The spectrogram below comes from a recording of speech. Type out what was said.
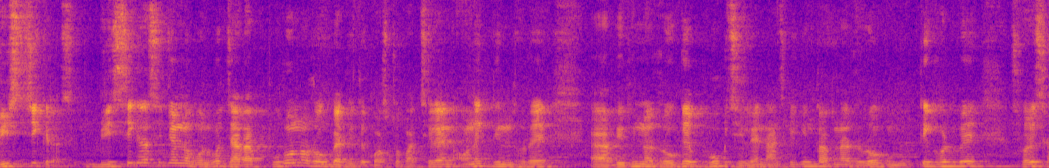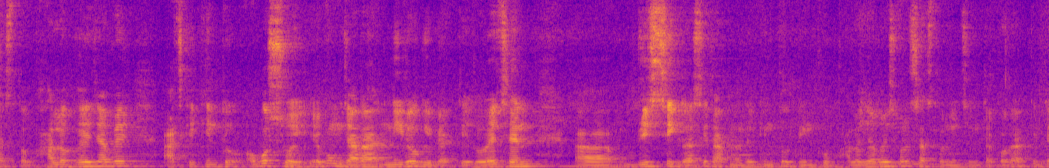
বৃশ্চিক রাশি। বৃশ্চিক রাশির জন্য বলব, যারা পুরনো রোগ ব্যাধিতে কষ্ট পাচ্ছিলেন, অনেক দিন ধরে বিভিন্ন রোগে ভুগছিলেন। আজকে কিন্তু আপনার রোগ মুক্তি ঘটবে, শরীর স্বাস্থ্য ভালো হয়ে যাবে। আজকে কিন্তু অবশ্যই, এবং যারা নিরোগী ব্যক্তি রয়েছেন বৃশ্চিক রাশির, আপনাদের কিন্তু দিন খুব ভালো যাবে। শরীর স্বাস্থ্য নিয়ে চিন্তা করার কিন্তু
